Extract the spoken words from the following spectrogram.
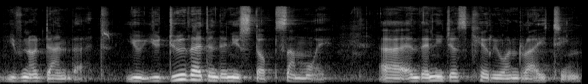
You've not done that. You, you do that and then you stop somewhere. Uh, and then you just carry on writing.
